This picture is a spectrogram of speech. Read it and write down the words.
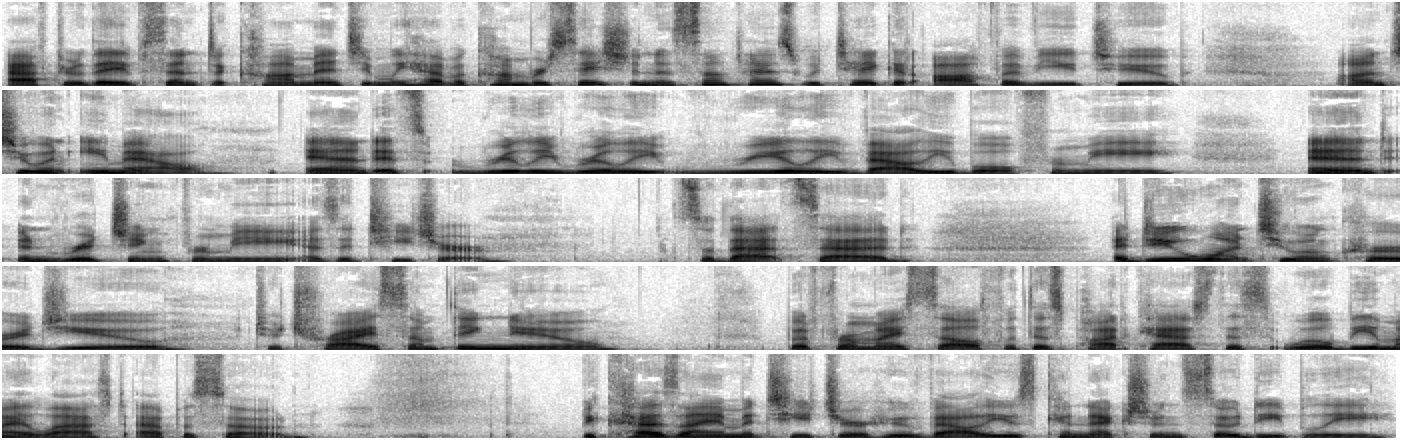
after they've sent a comment and we have a conversation. And sometimes we take it off of YouTube onto an email. And it's really, really, really valuable for me and enriching for me as a teacher. So, that said, I do want to encourage you to try something new. But for myself with this podcast, this will be my last episode. Because I am a teacher who values connection so deeply,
